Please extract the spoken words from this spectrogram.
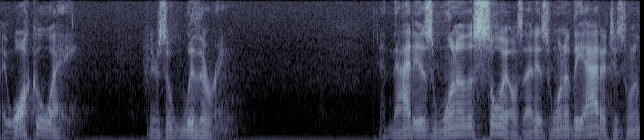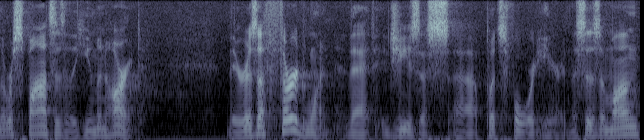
they walk away. There's a withering. And that is one of the soils, that is one of the attitudes, one of the responses of the human heart. There is a third one that Jesus uh, puts forward here. And this is among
